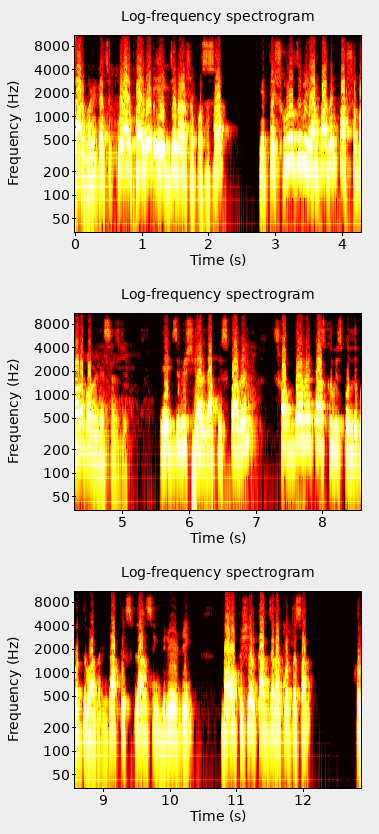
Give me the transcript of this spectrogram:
কার্বন এটা হচ্ছে কুরাই ফাইভের এইট জেনারেশন প্রসেসর এতে ষোলো জিবি র্যাম পাবেন, পাঁচশো বারো পাবেন SSD eight GB share graphics পাবেন। সব ধরনের কাজ খুব স্মুথলি করতে পারবেন। গ্রাফিক্স ফ্রিলান্সিং ভিডিও এডিটিং বা অফিসিয়াল কাজ যারা করতে চান, খুব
